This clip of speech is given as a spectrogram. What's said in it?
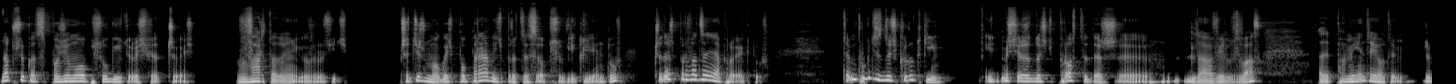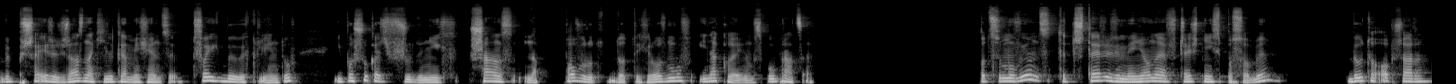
na przykład z poziomu obsługi, który świadczyłeś, warto do niego wrócić. Przecież mogłeś poprawić procesy obsługi klientów, czy też prowadzenia projektów. Ten punkt jest dość krótki i myślę, że dość prosty też e, dla wielu z Was, ale pamiętaj o tym, żeby przejrzeć raz na kilka miesięcy Twoich byłych klientów i poszukać wśród nich szans na powrót do tych rozmów i na kolejną współpracę. Podsumowując te cztery wymienione wcześniej sposoby, był to obszar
